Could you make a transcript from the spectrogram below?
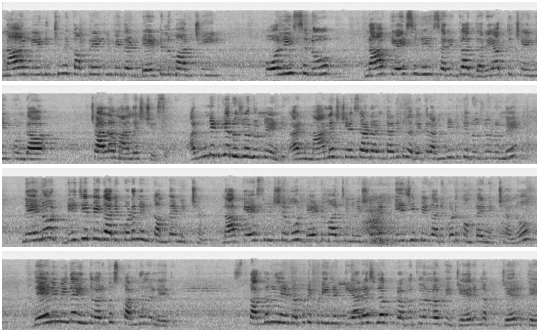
నా నేను ఇచ్చిన కంప్లైంట్ల మీద డేటులు మార్చి పోలీసులు నా కేసుని సరిగ్గా దర్యాప్తు చేయనీయకుండా చాలా మేనేజ్ చేశారు. అన్నిటికీ రుజువులు ఉన్నాయండి. ఆయన మేనేజ్ చేశాడు అంటానికి నా దగ్గర అన్నిటికీ రుజువులు ఉన్నాయి. నేను డీజీపీ గారికి కూడా నేను కంప్లైంట్ ఇచ్చాను. నా కేసు విషయము డేట్ మార్చిన విషయమే డీజీపీ గారికి కూడా కంప్లైంట్ ఇచ్చాను. దేని మీద ఇంతవరకు స్పందన లేదు. స్పందన లేనప్పుడు ఇప్పుడు ఈయన టీఆర్ఎస్లో ప్రభుత్వంలోకి చేరిన చేరితే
